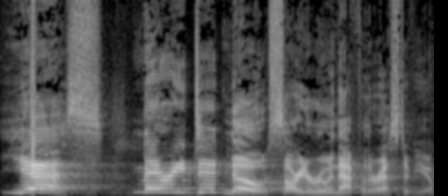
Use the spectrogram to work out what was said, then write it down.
yes. Mary did know. Sorry to ruin that for the rest of you.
